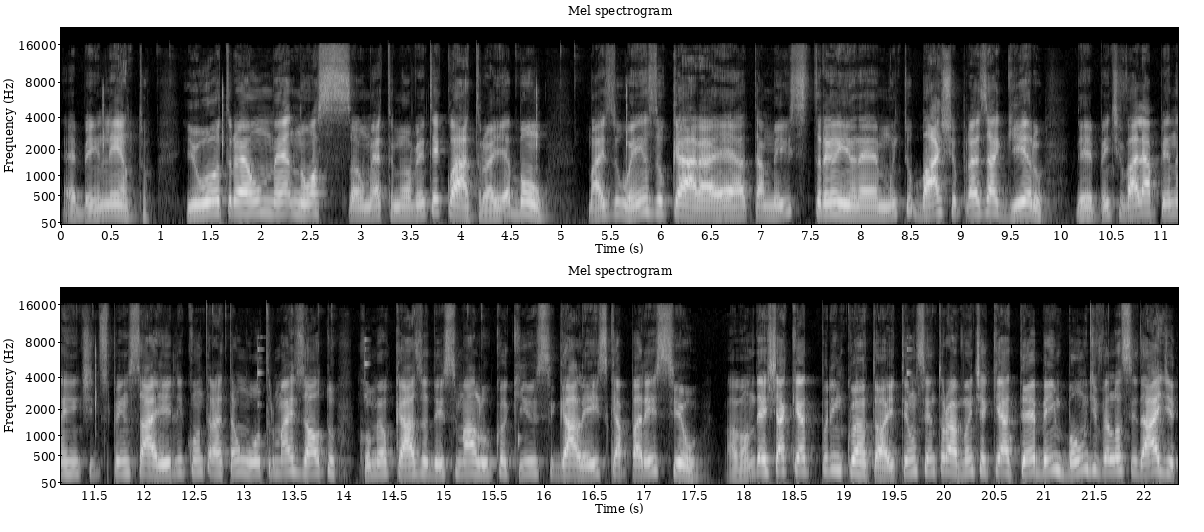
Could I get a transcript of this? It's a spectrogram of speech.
é bem lento. E o outro é um, nossa, 1,94m, aí é bom. Mas o Enzo, cara, é, tá meio estranho, né? Muito baixo para zagueiro. De repente vale a pena a gente dispensar ele e contratar um outro mais alto, como é o caso desse maluco aqui, esse galês que apareceu. Mas vamos deixar quieto por enquanto, ó. E tem um centroavante aqui até bem bom de velocidade,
